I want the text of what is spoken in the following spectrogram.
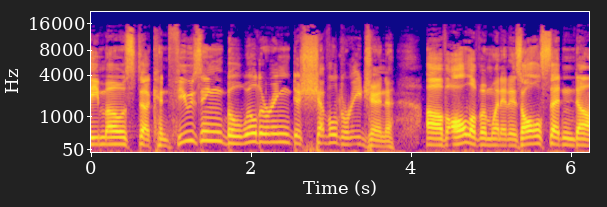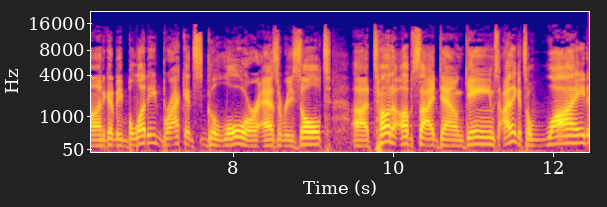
the most uh, confusing, bewildering, disheveled region of all of them when it is all said and done. Going to be bloodied brackets galore as a result. A uh, ton of upside down games. I think it's a wide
